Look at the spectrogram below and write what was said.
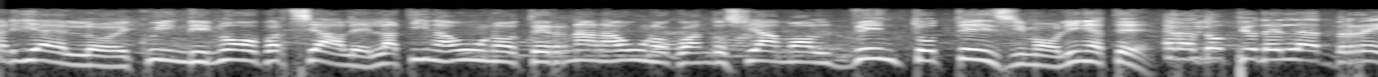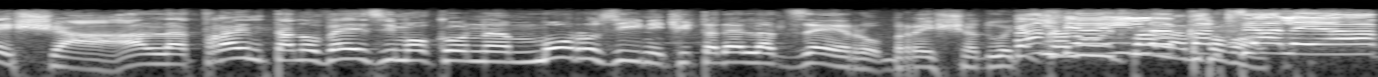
Meccariello e quindi nuovo parziale Latina 1 Ternana 1 quando siamo al ventottesimo linea a te raddoppio del Brescia al trentanovesimo con Morosini Cittadella 0 Brescia 2 cambia il parziale a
